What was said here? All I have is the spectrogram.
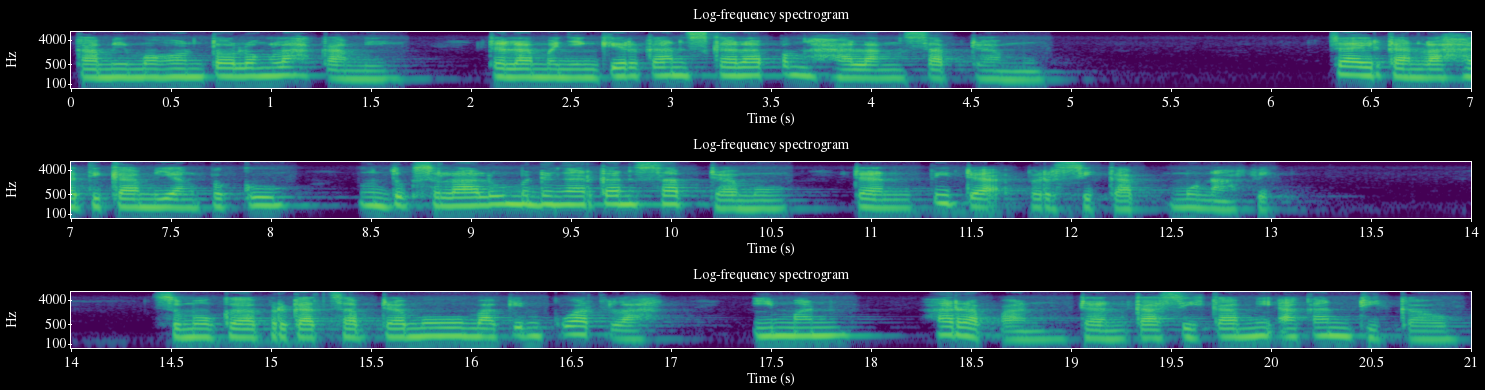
Kami mohon tolonglah kami dalam menyingkirkan segala penghalang sabdamu. Cairkanlah hati kami yang beku untuk selalu mendengarkan sabdamu dan tidak bersikap munafik. Semoga berkat sabdamu makin kuatlah iman, harapan, dan kasih kami akan dikau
